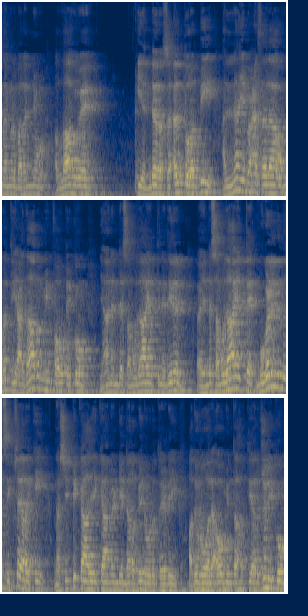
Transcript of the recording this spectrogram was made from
തങ്ങൾ പറഞ്ഞു അള്ളാഹുവേ എന്റെ ഞാൻ എന്റെ സമുദായത്തിനെതിരെ എന്റെ സമുദായത്തെ മുകളിൽ നിന്ന് ശിക്ഷ ഇറക്കി നശിപ്പിക്കാതിരിക്കാൻ വേണ്ടി എന്റെ റബ്ബിനോട് തേടി. അതുപോലെ ഔമിൻ മിൻ തഹത്തി അർജുനിക്കും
